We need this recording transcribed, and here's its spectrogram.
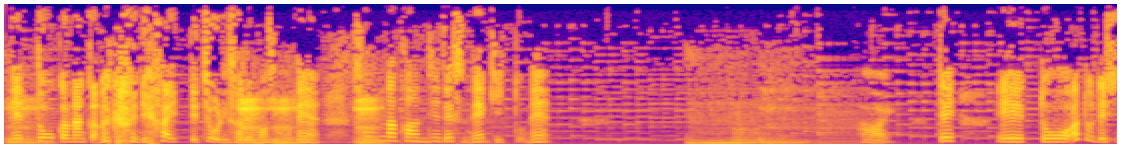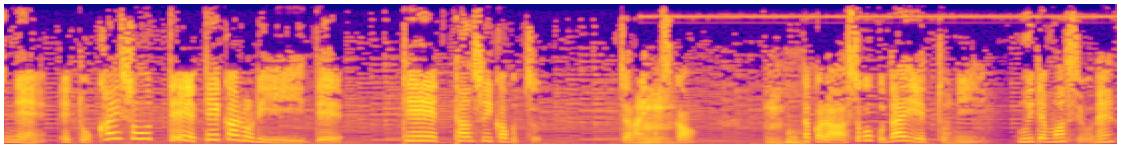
熱湯かなんか中に入って調理されますもんね。うんそんな感じですね、きっとね。う。うんん。はい。で、えっ、と、あとですね、えっ、と、海藻って低カロリーで、低炭水化物じゃないですか。うん。うんだから、すごくダイエットに向いてますよね。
